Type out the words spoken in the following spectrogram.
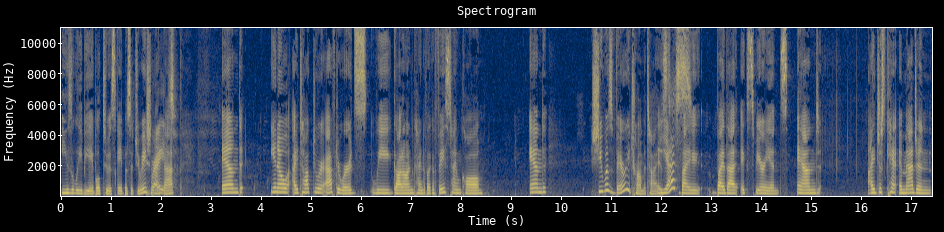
easily be able to escape a situation Right. like that. And you know, I talked to her afterwards. We got on kind of like a FaceTime call and she was very traumatized Yes. by by that experience and I just can't imagine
